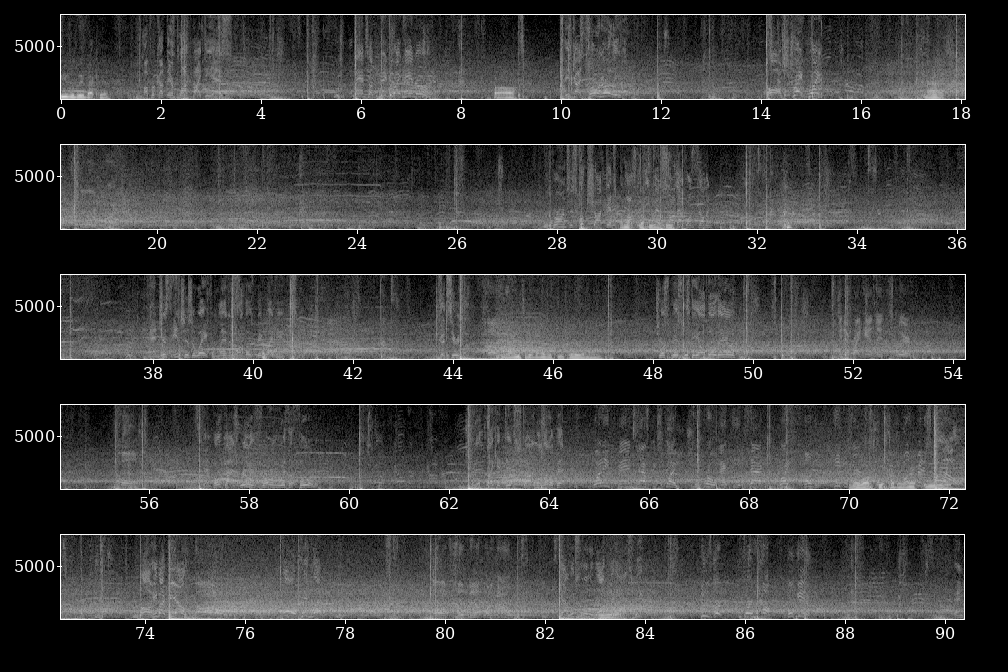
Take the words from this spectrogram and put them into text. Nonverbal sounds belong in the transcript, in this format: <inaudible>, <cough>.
move all the way back here. Uppercut there blocked by Diaz. Lands a big right hand early. Oh, These guys throwing early. Oh, straight right. nice. Burns his hook shot gets I'm not slapping defense my saw that one coming. and just inches away from landing one of those big right hands. Good series. Yeah, I need to get the other controller, man. Just missed with the elbow there. Authority. Looked like it did stun him a little bit. What a fantastic strike to throw at the exact right moment. He I deserves blocked at the Don't right.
